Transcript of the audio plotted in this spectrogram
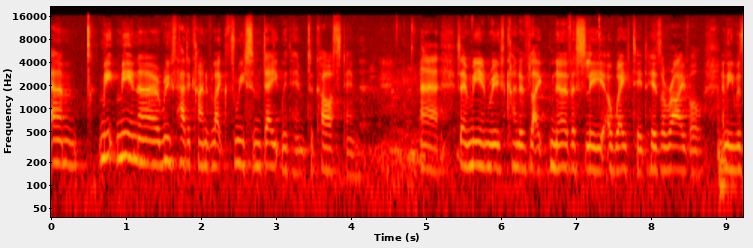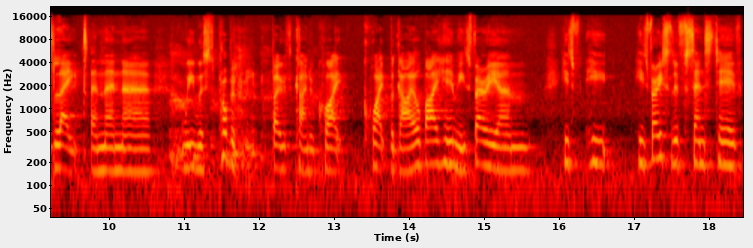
um, me me and uh, Ruth had a kind of like threesome date with him to cast him. Uh, so me and Ruth kind of like nervously awaited his arrival, and he was late. And then uh, we was probably both kind of quite quite beguiled by him. He's very um, he's he he's very sort of sensitive.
